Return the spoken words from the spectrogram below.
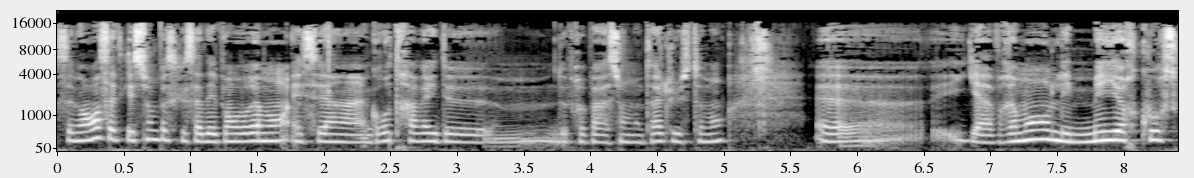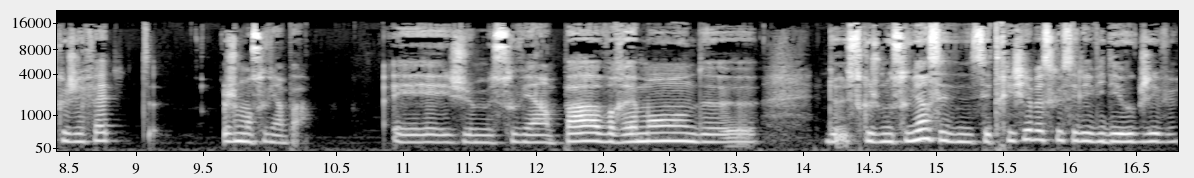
C'est marrant cette question parce que ça dépend vraiment et c'est un gros travail de, préparation mentale justement. il y a vraiment les meilleures courses que j'ai faites, je m'en souviens pas. Et je me souviens pas vraiment de, de ce que je me souviens, c'est tricher parce que c'est les vidéos que j'ai vues.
